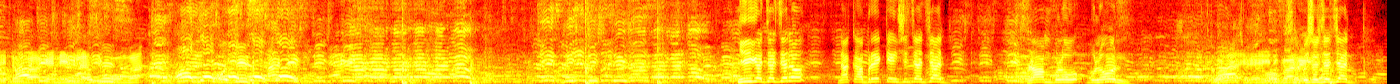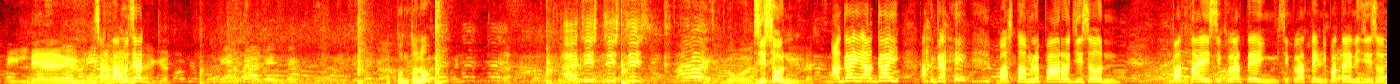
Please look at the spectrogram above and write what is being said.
tinunga nila si Bunga. Ngiga. Naka-breaking si Jajad. Bulo Buloon. Sabi sa Jajad. Saktan mo, Jad. Tunto no? Jason. Agay, agay, agay. Basta meleparo Jason. Patay si Kulating. Si Kulating ipatay ni Jason.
